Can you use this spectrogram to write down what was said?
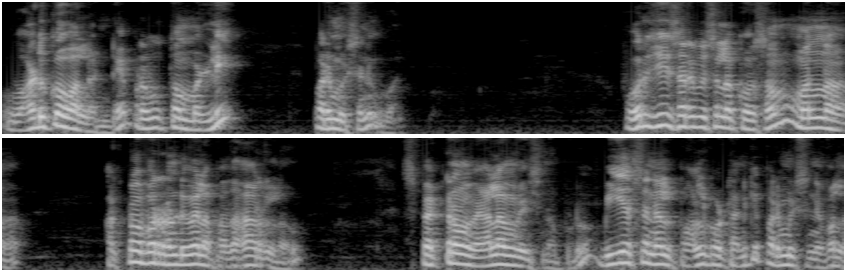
వాడుకోవాలంటే ప్రభుత్వం మళ్ళీ పర్మిషన్ ఇవ్వాలి. ఫోర్ జీ సర్వీసుల కోసం మొన్న అక్టోబర్ రెండు వేల పదహారులో స్పెక్ట్రం వేలం వేసినప్పుడు బిఎస్ఎన్ఎల్ పాల్గొనడానికి పర్మిషన్ ఇవ్వాల.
